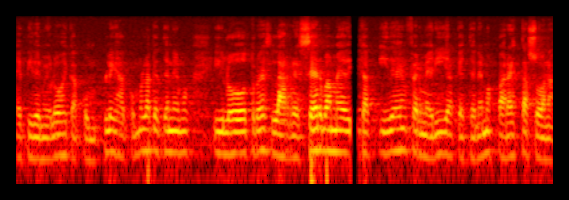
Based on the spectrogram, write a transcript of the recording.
epidemiológica compleja como la que tenemos. Y lo otro es la reserva médica y de enfermería que tenemos para esta zona.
